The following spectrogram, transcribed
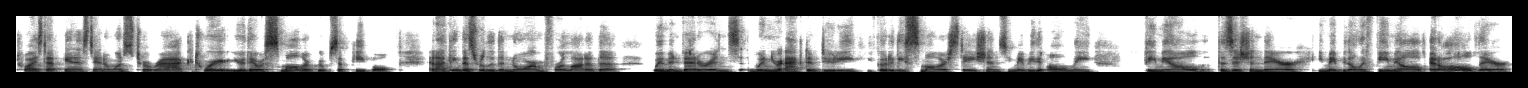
twice to Afghanistan and once to Iraq, to where you're there with smaller groups of people. And I think that's really the norm for a lot of the women veterans. When you're active duty, you go to these smaller stations. You may be the only female physician there. You may be the only female at all there.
